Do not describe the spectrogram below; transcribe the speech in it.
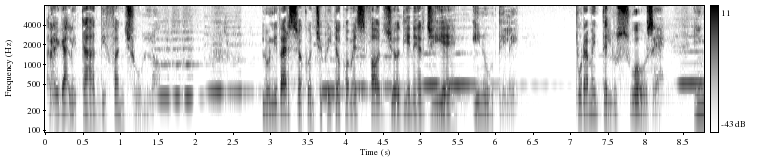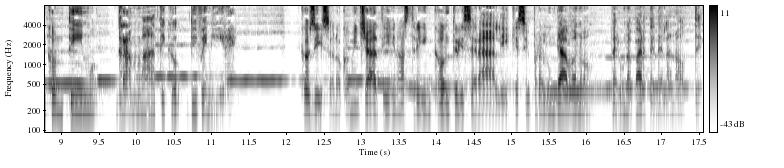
regalità di fanciullo. L'universo concepito come sfoggio di energie inutili, puramente lussuose, in continuo, drammatico divenire. Così sono cominciati i nostri incontri serali che si prolungavano per una parte della notte.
